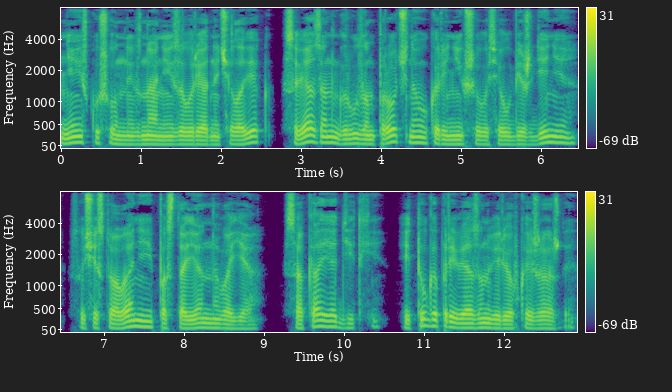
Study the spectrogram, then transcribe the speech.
неискушенный в знании заурядный человек связан грузом прочно укоренившегося убеждения в существовании постоянного «я» Сакая Дитхи и туго привязан веревкой жажды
